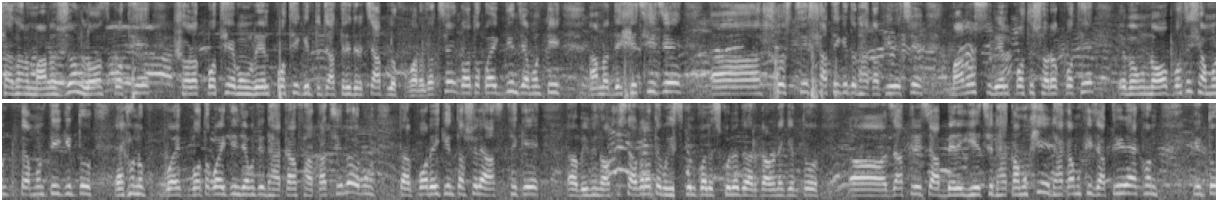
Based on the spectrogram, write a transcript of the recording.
সাধারণ মানুষজন, লঞ্চ পথে, সড়ক পথে এবং রেল পথে কিন্তু যাত্রীদের চাপ লক্ষ্য করা যাচ্ছে। গত কয়েকদিন যেমনটি আমরা দেখেছি যে স্বস্তির সাথে কিন্তু ঢাকা ফিরেছে মানুষ রেলপথে সড়ক পথে এবং নৌপথে সেমন, তেমনটি কিন্তু এখনও গত কয়েকদিন যেমনটি ঢাকা ফাঁকা ছিল এবং তারপরেই কিন্তু আসলে আজ থেকে বিভিন্ন অফিস আদালত এবং স্কুল, কলেজ খুলে দেওয়ার কারণে কিন্তু যাত্রীর চাপ বেড়ে গিয়েছে ঢাকামুখী। ঢাকামুখী যাত্রীরা এখন কিন্তু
